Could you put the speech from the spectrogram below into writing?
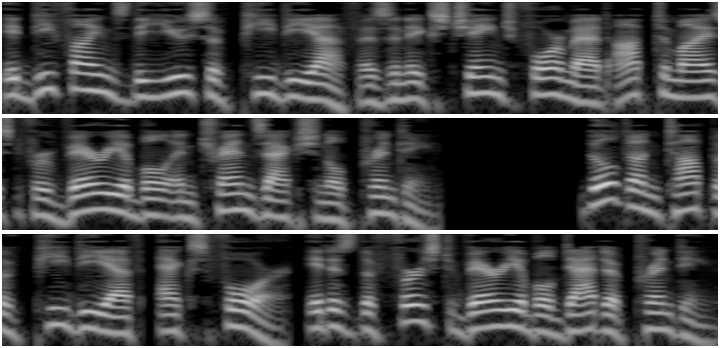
It defines the use of PDF as an exchange format optimized for variable and transactional printing. Built on top of PDF, X4, it is the first variable data printing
